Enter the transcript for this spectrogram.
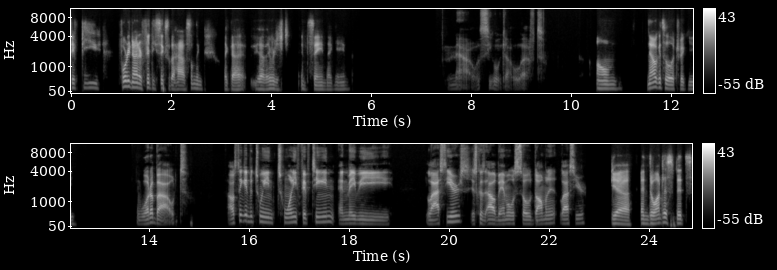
50, 49 or 56 of the half, something like that. Yeah, they were just insane that game. Now, let's see what we got left. Um, now it gets a little tricky. What about? I was thinking between 2015 and maybe last year's, just because Alabama was so dominant last year. Yeah, and Devonta Smith's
